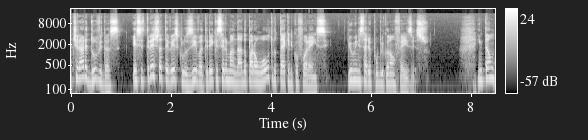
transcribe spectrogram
tirar dúvidas, esse trecho da TV exclusiva teria que ser mandado para um outro técnico forense, e o Ministério Público não fez isso. Então,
